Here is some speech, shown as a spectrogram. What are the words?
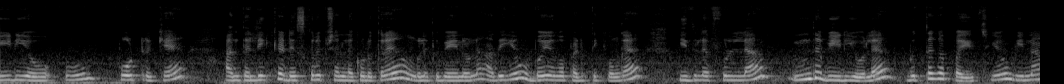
வீடியோவும் போட்டிருக்கேன். அந்த லிங்க்கை டிஸ்கிரிப்ஷனில் கொடுக்குறேன். உங்களுக்கு வேணும்னா அதையும் உபயோகப்படுத்திக்கோங்க. இதில் ஃபுல்லாக இந்த வீடியோவில் புத்தக பயிற்சியும் வினா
